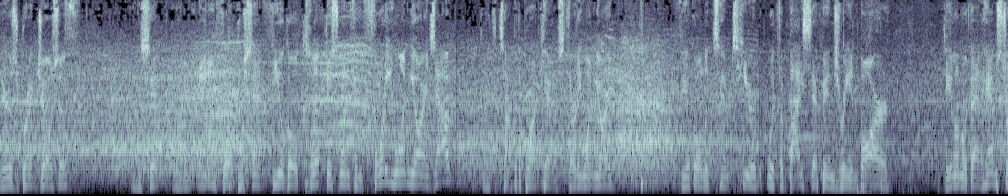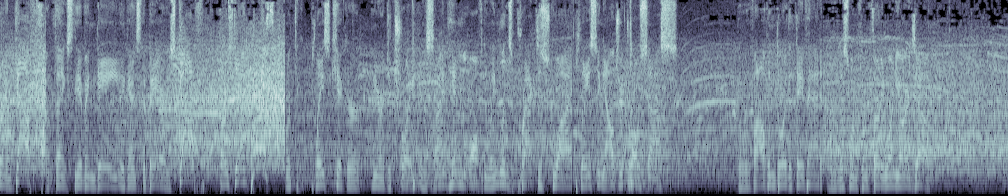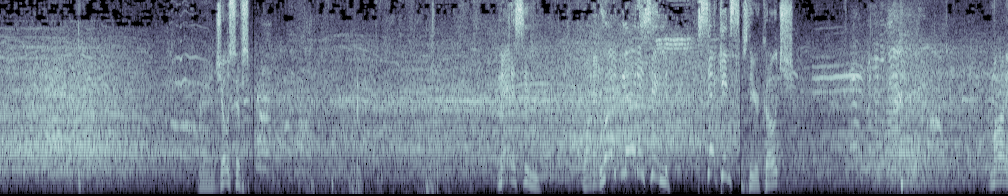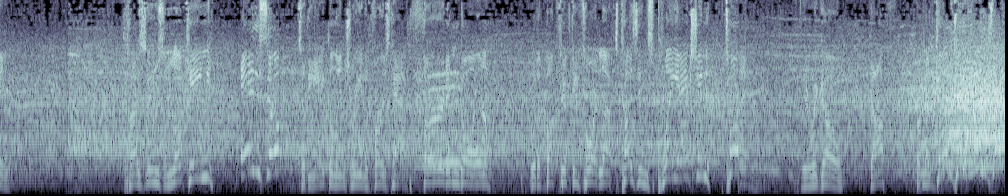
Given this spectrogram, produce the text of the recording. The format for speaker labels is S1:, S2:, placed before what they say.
S1: Here's Greg Joseph. Has hit on an 84% field goal clip. This one from 41 yards out. At the top of the broadcast, 31 yard field goal attempt here with the bicep injury and Barr dealing with that hamstring. Goff on Thanksgiving Day against the Bears. Goff, first down pass with the place kicker here in Detroit. They signed him off New England's practice squad, placing Aldrick Rosas. The revolving door that they've had. And this one from 31 yards out. And Joseph's Madison wanted right. Madison seconds. To your coach. Money. Cousins looking. Enzo to the ankle injury in the first half. Third and goal with a buck 54 left. Cousins play action. Here we go. Goff from the gun to the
